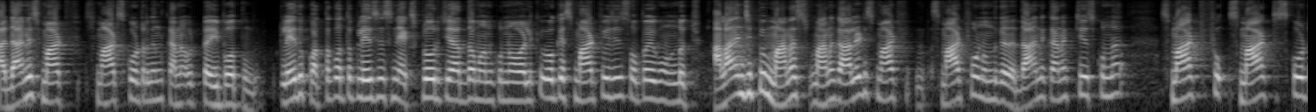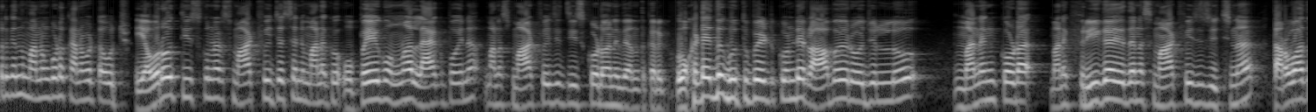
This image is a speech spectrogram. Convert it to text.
ఆ దాన్ని స్మార్ట్ స్మార్ట్ స్కూటర్ కింద కనెక్ట్ అయిపోతుంది. లేదు కొత్త కొత్త ప్లేసెస్ని ఎక్స్ప్లోర్ చేద్దాం అనుకున్న వాళ్ళకి ఓకే స్మార్ట్ ఫీచర్స్ ఉపయోగం ఉండొచ్చు. అలా అని చెప్పి మన మనకు ఆల్రెడీ స్మార్ట్ స్మార్ట్ ఫోన్ ఉంది కదా దాన్ని కనెక్ట్ చేసుకున్న స్మార్ట్ ఫో- స్మార్ట్ స్కూటర్ కింద మనం కూడా కన్వర్ట్ అవ్వచ్చు. ఎవరో తీసుకున్నారు స్మార్ట్ ఫీచర్స్ అని మనకు ఉపయోగం ఉన్నా లేకపోయినా మన స్మార్ట్ ఫీచర్ తీసుకోవడం అనేది అంత కరెక్ట్. ఒకటైతే గుర్తుపెట్టుకోండి రాబోయే రోజుల్లో మనం కూడా మనకి ఫ్రీగా ఏదైనా స్మార్ట్ ఫీచర్స్ ఇచ్చినా తర్వాత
